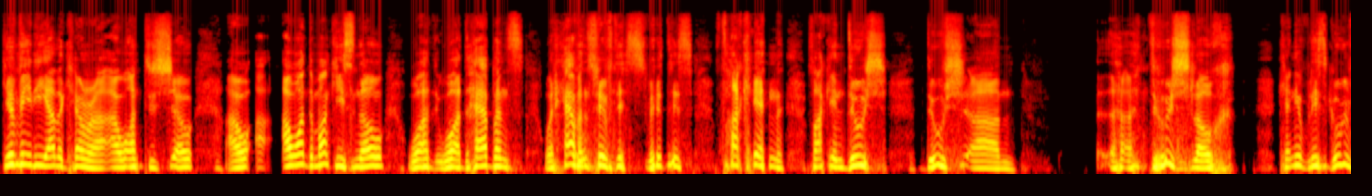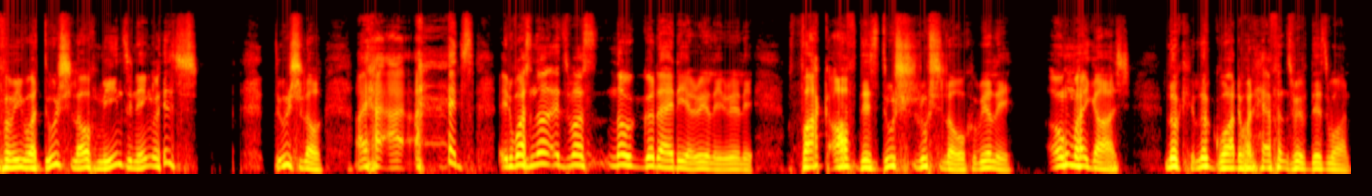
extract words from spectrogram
Give me the other camera. I want to show. I, I, I want the monkeys know what what happens. What happens with this with this fucking fucking douche douche um uh, douchloch. Can you please Google for me what douche means in English? Douchloch. I, I, I it's it was not it was no good idea really really. Fuck off this douche douchloch really. Oh my gosh. Look look what what happens with this one.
